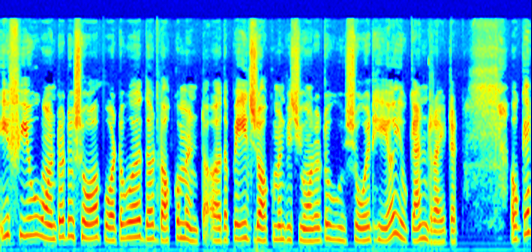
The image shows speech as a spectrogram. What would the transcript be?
If you wanted to show up whatever the document uh, the page document which you wanted to show it here you can write it. Okay?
